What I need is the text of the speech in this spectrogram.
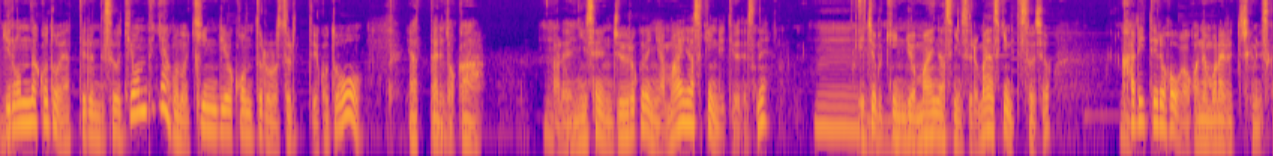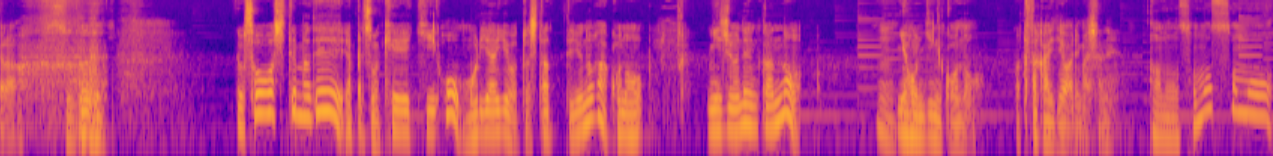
いろんなことをやってるんですけど、基本的にはこの金利をコントロールするっていうことをやったりとか、あれ、2016年にはマイナス金利っていうですね、うん一部金利をマイナスにする。マイナス金利ってそうですよ。うん借りてる方がお金もらえるって仕組みですから。すごい。でもそうしてまで、やっぱりその景気を盛り上げようとしたっていうのが、この20年間のうん日本銀行の戦いではありましたね。あの、そもそも、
